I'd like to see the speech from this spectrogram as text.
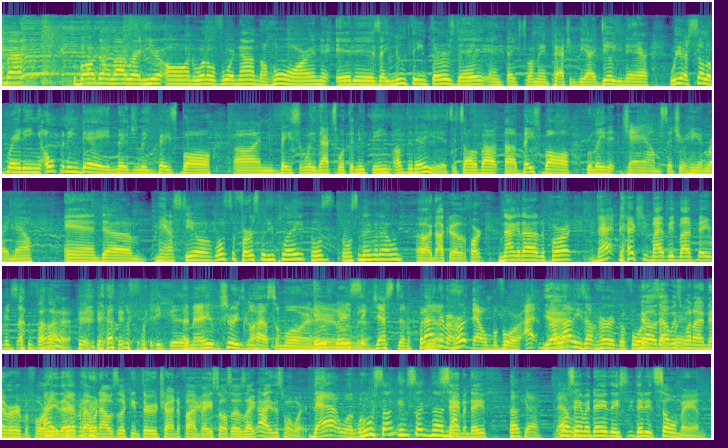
Welcome back to Ball Don't Lie right here on 1049 The Horn. It is a new theme Thursday, and thanks to my man Patrick the Idealionaire, we are celebrating opening day in Major League Baseball, uh, and basically that's what the new theme of the day is. It's all about uh, baseball-related jams that you're hearing right now. And um, man, I still. What was the first one you played? What was, what was the name of that one? Uh, knock it out of the park. Knock it out of the park. That actually might be my favorite so far. Oh, yeah. that was pretty good. Hey man, I'm sure he's gonna have some more. It here was very little bit. suggestive, but I've never heard that one before. I, A Yeah. lot of these I've heard before. No, that was one I never heard before I'd either. never But when I was looking through trying to find baseball, so I was like, all right, this one works. That one. Who sung? Who sung the Sam knock- and Dave. Okay. That Well, was- Sam and Dave, they they did Soul Man.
